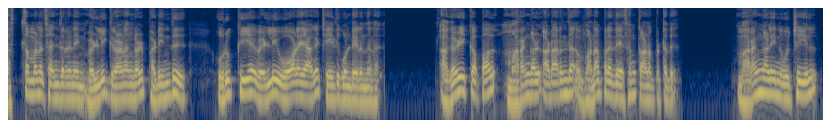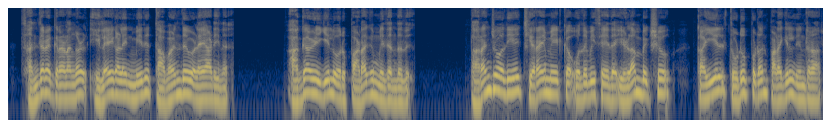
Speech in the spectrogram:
அஸ்தமன சந்திரனின் வெள்ளி கிரணங்கள் படிந்து உருக்கிய வெள்ளி ஓடையாகச் செய்து கொண்டிருந்தன. அகழிக்கப்பால் மரங்கள் அடர்ந்த வனப்பிரதேசம் காணப்பட்டது. மரங்களின் உச்சியில் சந்திர கிரணங்கள் இலைகளின் மீது தவழ்ந்து விளையாடின. அகழியில் ஒரு படகு மிதந்தது. பரஞ்சோதியை சிறை மீட்க உதவி செய்த இளம் பிக்ஷு கையில் துடுப்புடன் படகில் நின்றார்.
